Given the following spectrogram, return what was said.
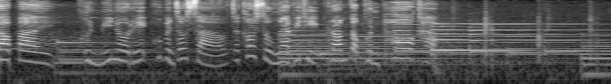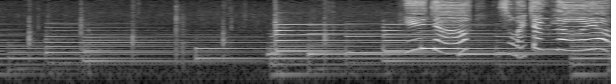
ต่อไปคุณมิโนริผู้เป็นเจ้าสาวจะเข้าสู่งานพิธีพร้อมกับคุณพ่อค่ะ พี่จ๋าสวยจังเลยอะ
